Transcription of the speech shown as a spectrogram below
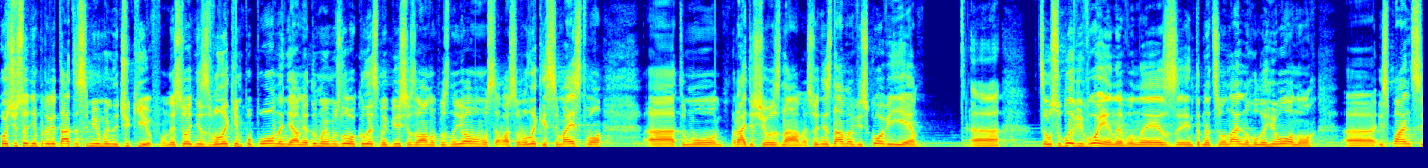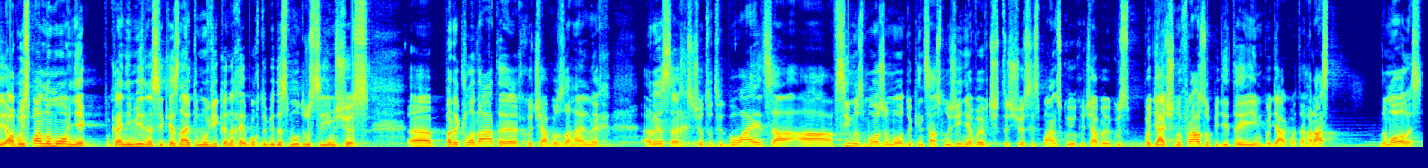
Хочу сьогодні привітати сім'ю Мельничуків. Вони сьогодні з великим поповненням. Я думаю, можливо, колись ми більше з вами познайомимося, ваше велике сімейство. Е, Тому раді, що ви з нами. Сьогодні з нами військові є. Е, Це особливі воїни, вони з інтернаціонального легіону, е, іспанці або іспаномовні, як, по крайній мірі, наскільки я знаю, тому віка, нехай Бог тобі дасть мудрості їм щось перекладати, хоча б у загальних рисах, що тут відбувається. А всі ми зможемо до кінця служіння вивчити щось іспанською, хоча б якусь подячну фразу підійти і їм подякувати. Гаразд? Домовились?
